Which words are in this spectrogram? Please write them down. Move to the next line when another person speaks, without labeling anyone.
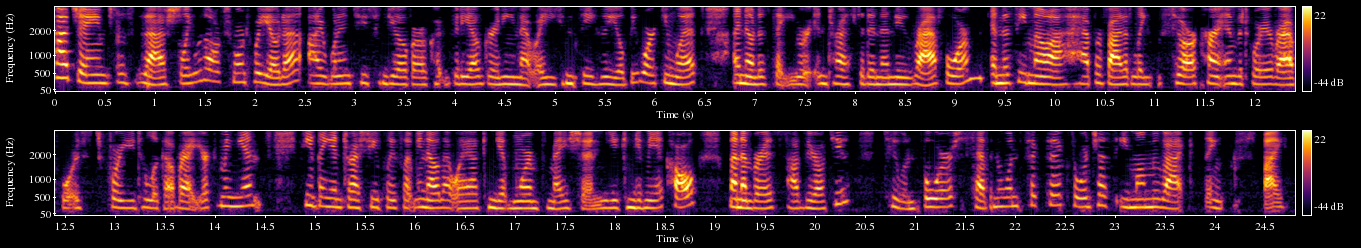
Hi James, this is Ashley with Oxmoor Toyota. I wanted to send you over a quick video greeting that way you can see who you'll be working with. I noticed that you were interested in a new RAV4. In this email I have provided links to our current inventory of RAV4s for you to look over at your convenience. If anything interests you, please let me know. That way I can get more information. You can give me a call. My number is 502-214-7166 or just email me back. Thanks. Bye.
